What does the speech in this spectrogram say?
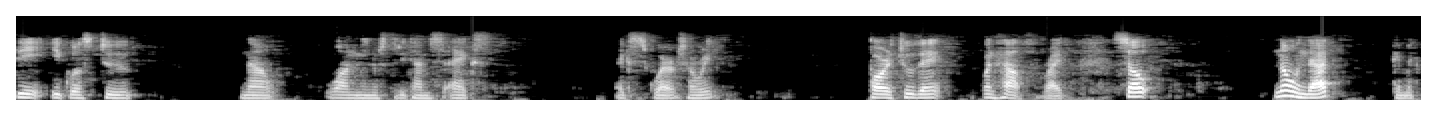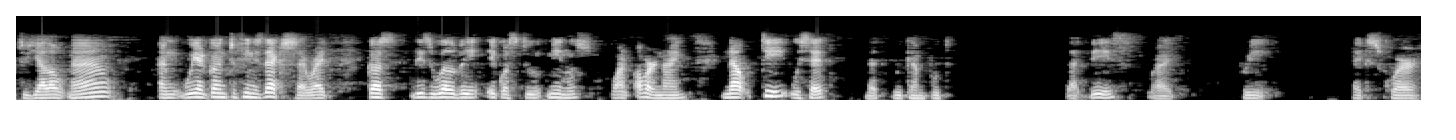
t equals to now 1 minus 3 times x x squared sorry power to the one half right? So knowing that come back to yellow now and we are going to finish the exercise right? Because this will be equals to minus 1 over 9 now t we said that we can put like this right? 3 x squared.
